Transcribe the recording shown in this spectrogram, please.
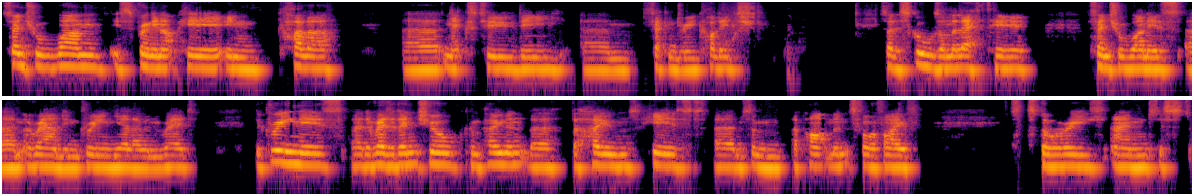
Central one is springing up here in colour uh, next to the um, secondary college. So the school's on the left here. Central one is um, around in green, yellow and red. The green is uh, the residential component, the, the homes. Here's um, some apartments, four or five stories and just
